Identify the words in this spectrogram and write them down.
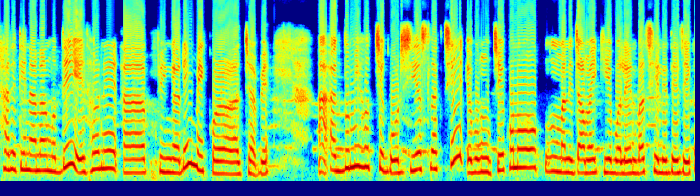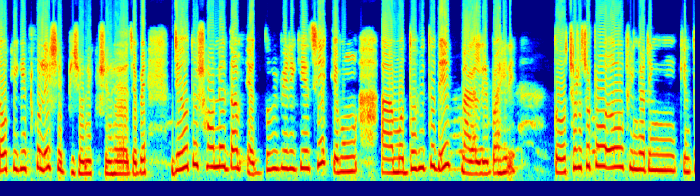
সাড়ে তিন আনার মধ্যে এ ধরনের ফিঙ্গারিং মেক করা যাবে। একদমই হচ্ছে গর্জিয়াস লাগছে এবং যে কোনো মানে জামাইকে বলেন বা ছেলেদের যে কাউকে গিফট করলে সে ভীষণই খুশি হয়ে যাবে। যেহেতু স্বর্ণের দাম একদমই বেড়ে গিয়েছে এবং মধ্যবিত্তদের নাগালের বাইরে তো ছোট ছোট ফিঙ্গারিং কিন্তু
